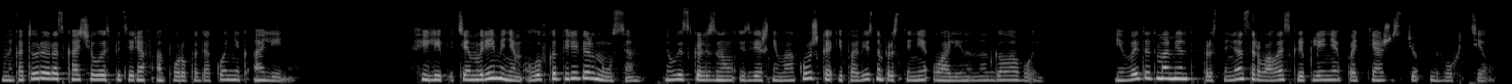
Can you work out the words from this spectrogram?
на которой раскачивалась, потеряв опору подоконник, Алина. Филипп тем временем ловко перевернулся, выскользнул из верхнего окошка и повис на простыне у Алины над головой. И в этот момент простыня сорвалась с крепления под тяжестью двух тел.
